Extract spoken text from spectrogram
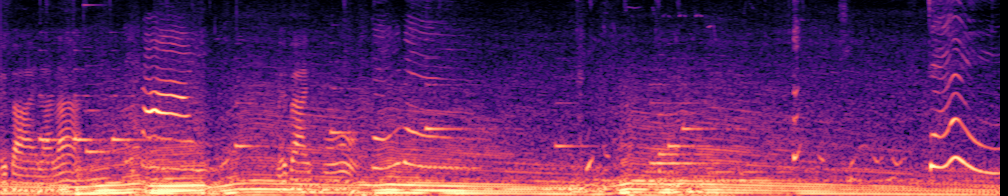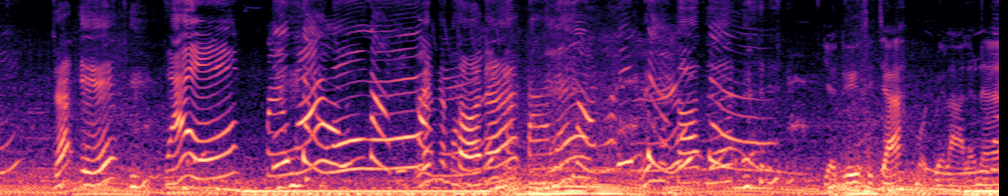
บายบายลาล่าบายบายโพเจ๊จ๊ะเอ๋จ้าเอ๋มาต่อเลยเล่นกันต่อนะต่อเลยเล่นกันต่อเถอะอย่าดื้อสิจ๊ะหมดเวลาแล้วนะจะ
